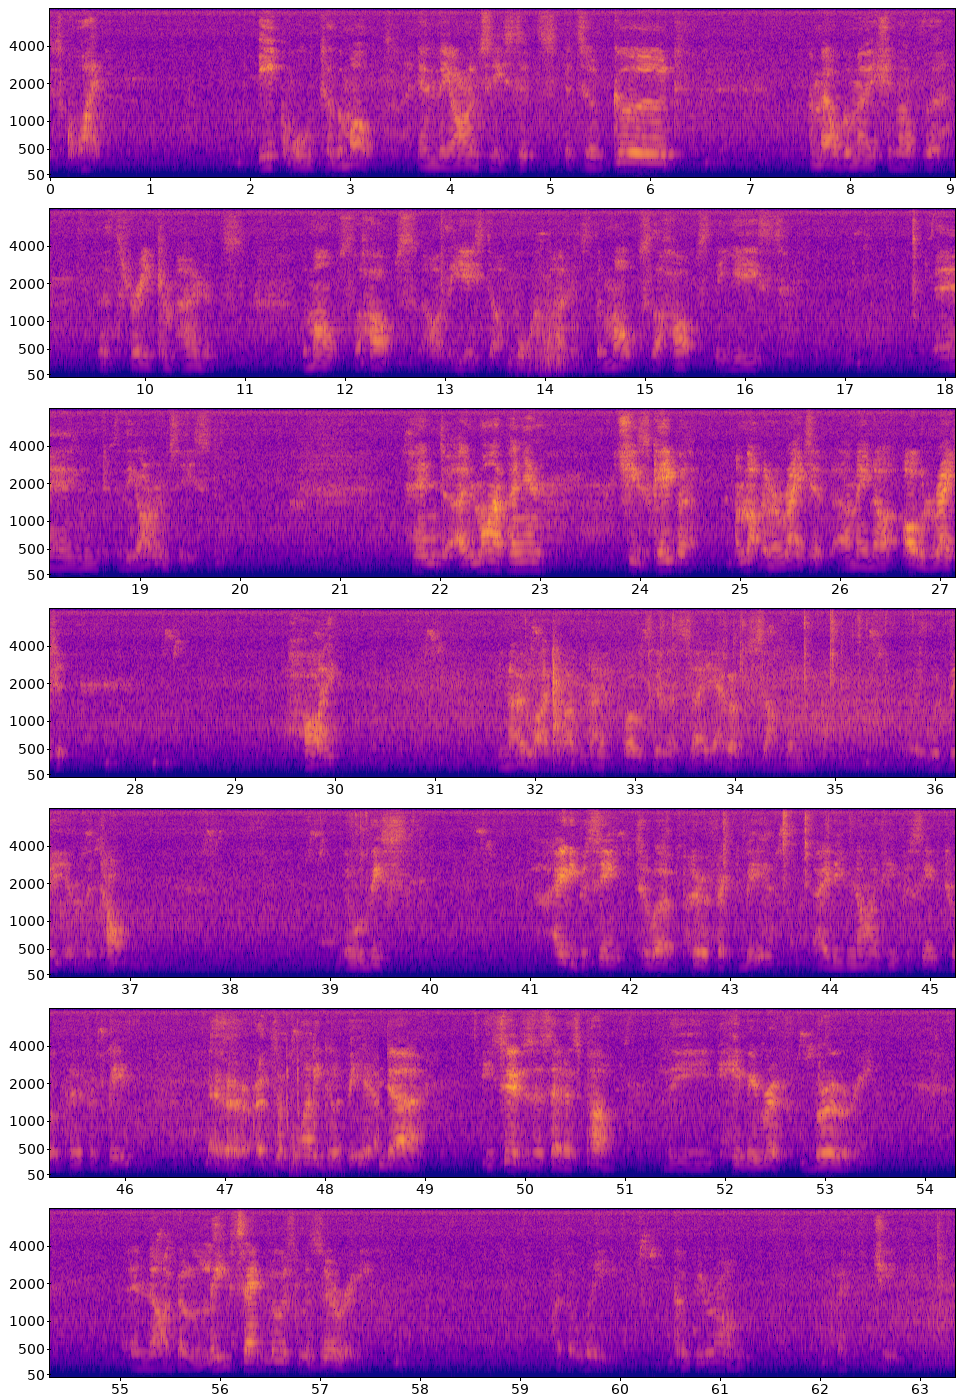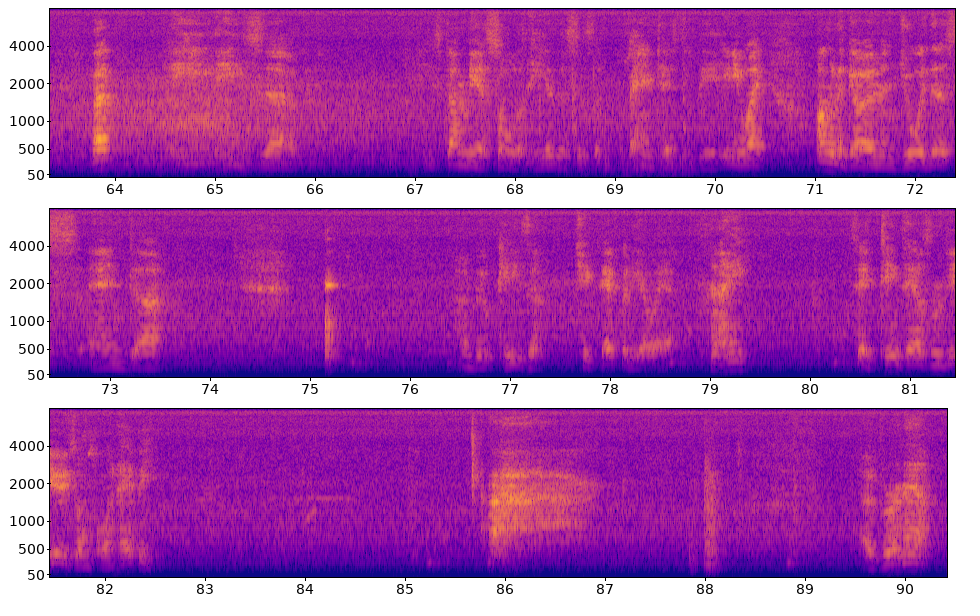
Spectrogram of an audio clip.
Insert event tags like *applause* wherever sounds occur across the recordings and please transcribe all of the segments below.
is quite equal to the malt in the orange zest. It's it's a good amalgamation of the the three components. The malts, the hops, or oh, the yeast are four components. The malts, the hops, the yeast, and the orange zest. And uh, in my opinion, she's a keeper. I'm not going to rate it. I mean, I, I would rate it high. You know, like, I don't know, if I was going to say out of something, it would be in the top. It would be 80% to a perfect beer, 80-90% to a perfect beer. Uh, it's a bloody good beer. And uh, he serves us at his pub, the Heavy Riff Brewery, in I believe St. Louis, Missouri. I believe. Could be wrong. i have to check. But he, he's uh, he's done me a solid here. This is a fantastic beer. Anyway, I'm going to go and enjoy this and uh, Homebuilt Keezer. Check that video out. *laughs* Hey, it's had 10,000 views. I'm quite happy. And out.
